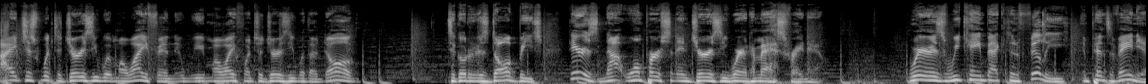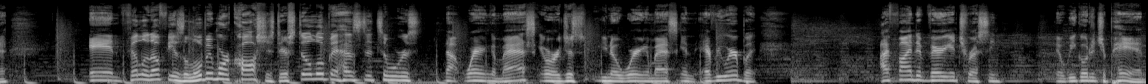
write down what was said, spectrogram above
I just went to Jersey with my wife, and we, my wife went to Jersey with our dog to go to this dog beach. There is not one person in Jersey wearing a mask right now. Whereas we came back to Philly in Pennsylvania, and Philadelphia is a little bit more cautious. They're still a little bit hesitant towards not wearing a mask or just you know wearing a mask in everywhere. But I find it very interesting that we go to Japan,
